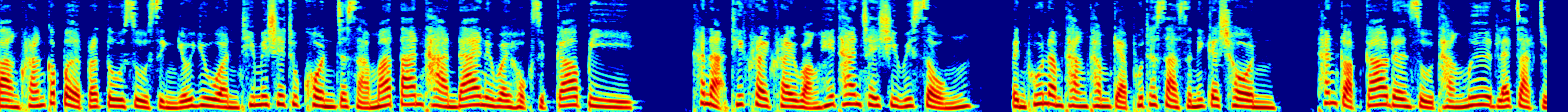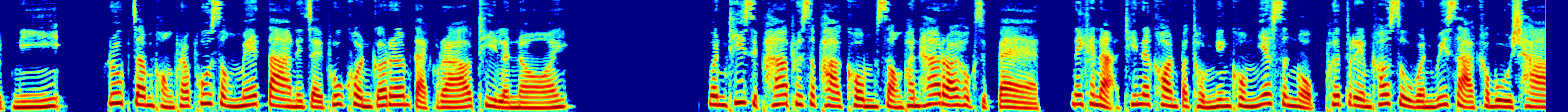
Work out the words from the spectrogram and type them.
บางครั้งก็เปิดประตูสู่สิ่งเย้ายวนที่ไม่ใช่ทุกคนจะสามารถต้านทานได้ในวัย 69 ปี ขณะที่ใครๆ หวังให้ท่านใช้ชีวิตสงฆ์เป็นผู้นำทางธรรมแก่พุทธศาสนิกชน ท่านกลับก้าวเดินสู่ทางมืดและจากจุดนี้ รูปจำของพระผู้ทรงเมตตาในใจผู้คนก็เริ่มแตกร้าวทีละน้อย วันที่ 15 พฤษภาคม 2568 ในขณะที่นครปฐมยังคงเงียบสงบเพื่อเตรียมเข้าสู่วันวิสาขบูชา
